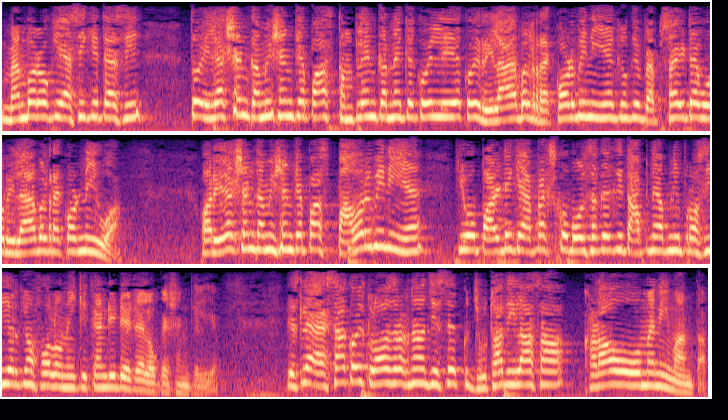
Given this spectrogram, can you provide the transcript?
मेंबरों की ऐसी की तैसी तो इलेक्शन कमीशन के पास कंप्लेन करने के कोई लिए कोई रिलायबल रिकॉर्ड भी नहीं है, क्योंकि वेबसाइट है, वो रिलायबल रिकॉर्ड नहीं हुआ। और इलेक्शन कमीशन के पास पावर भी नहीं है कि वो पार्टी के एपेक्स को बोल सके कि तो आपने अपनी प्रोसीजर क्यों फॉलो नहीं की कैंडिडेट एलोकेशन के लिए। इसलिए ऐसा कोई क्लॉज रखना जिससे झूठा दिलासा, खड़ा हो, वो मैं नहीं मानता।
